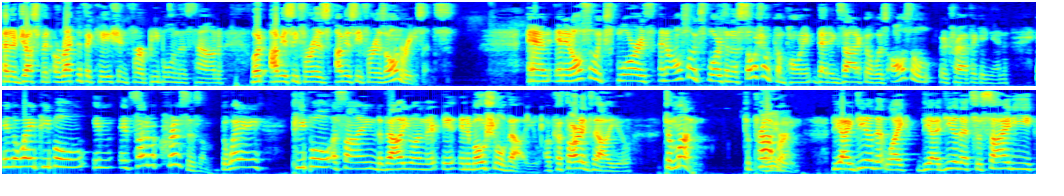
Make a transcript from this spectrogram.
an adjustment, a rectification for people in this town, but obviously for his obviously for his own reasons. And and it also explores and also explores in a social component that Exotica was also trafficking in, in the way people in it's sort of a criticism, the way people assign the value on their an emotional value, a cathartic value to money, to property. Oh, yeah. The idea that like the idea that society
